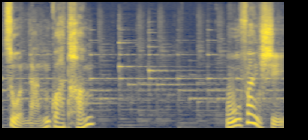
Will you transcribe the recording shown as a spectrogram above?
做南瓜汤。午饭时，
